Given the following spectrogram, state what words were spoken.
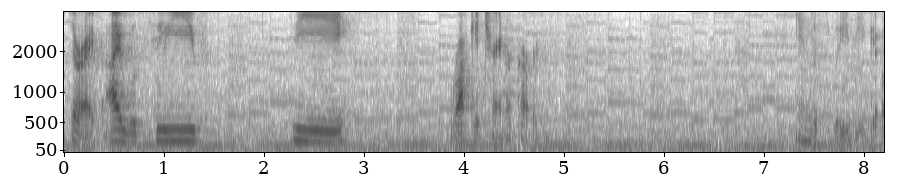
It's alright. I will sleeve the Rocket Trainer card in the sleeve you go.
